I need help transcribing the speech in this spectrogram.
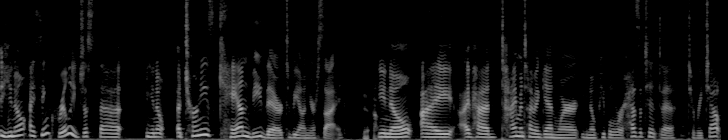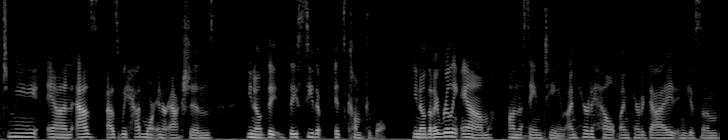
You know, I think really just that, you know, attorneys can be there to be on your side. Yeah. You know, I I've had time and time again where, you know, people were hesitant to to reach out to me and as as we had more interactions, you know, they they see that it's comfortable. You know, that I really am on the same team. I'm here to help, I'm here to guide and give some,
